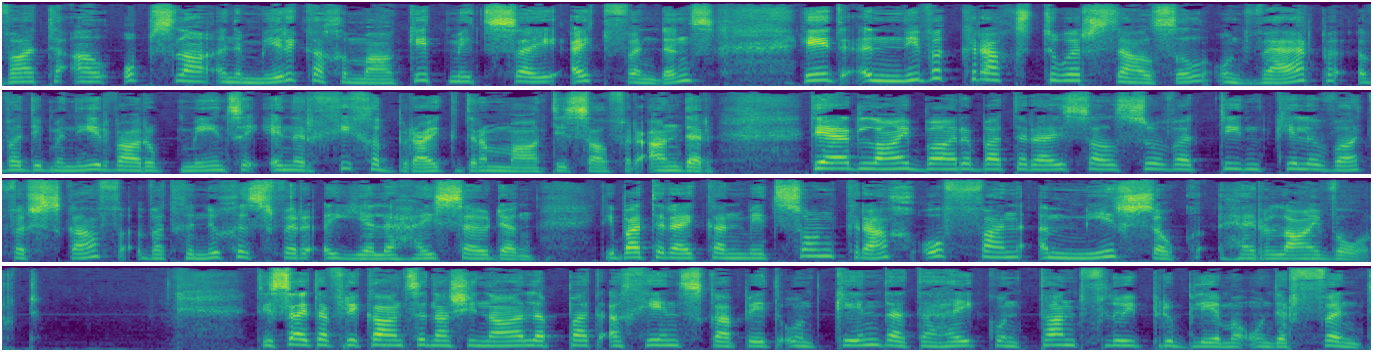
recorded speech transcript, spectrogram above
wat al opslaa in Amerika gemaak het met sy uitvindings, het 'n nuwe kragstoorstelsel ontwerp wat die manier waarop mense energie gebruik dramaties sal verander. Die herlaaibare battery sal sowat 10 kW verskaf wat genoeg is vir 'n hele huishouding. Die battery kan met sonkrag of van 'n muursok herlaai word. Die Suid-Afrikaanse Nasionale Padagentskap het ontken dat hy kontantvloei probleme ondervind.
